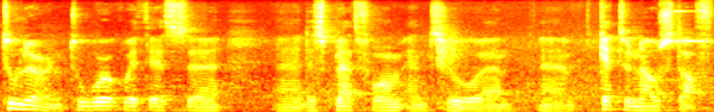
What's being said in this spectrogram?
to learn, to work with this uh, uh this platform and to um, um, get to know stuff.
